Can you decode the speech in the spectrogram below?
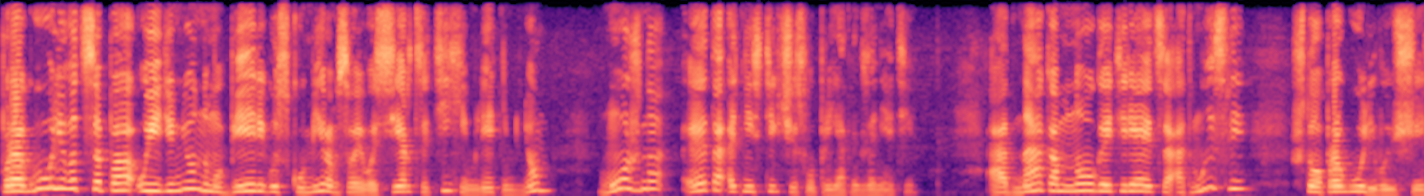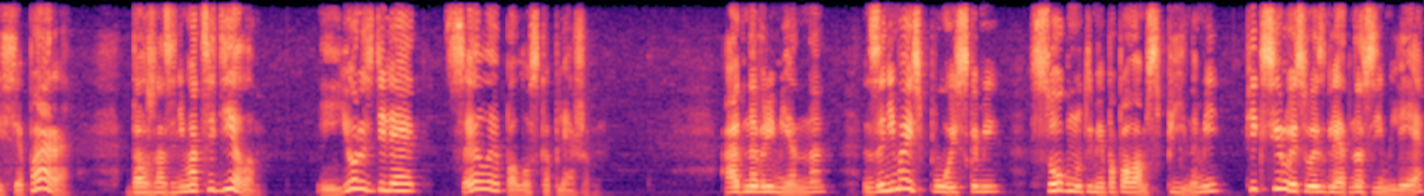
Прогуливаться по уединенному берегу с кумиром своего сердца тихим летним днем можно это отнести к числу приятных занятий. Однако многое теряется от мысли, что прогуливающаяся пара должна заниматься делом, и ее разделяет целая полоска пляжа. Одновременно, занимаясь поисками, согнутыми пополам спинами, фиксируя свой взгляд на земле,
